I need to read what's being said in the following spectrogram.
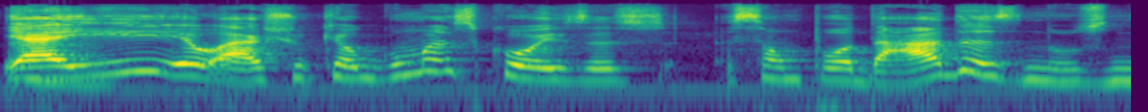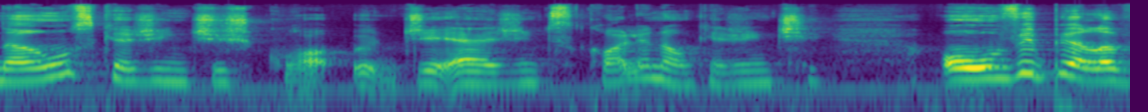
E uhum. aí eu acho que algumas coisas são podadas nos nãos que a gente escolhe. A gente escolhe, não, que a gente ouve pela,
